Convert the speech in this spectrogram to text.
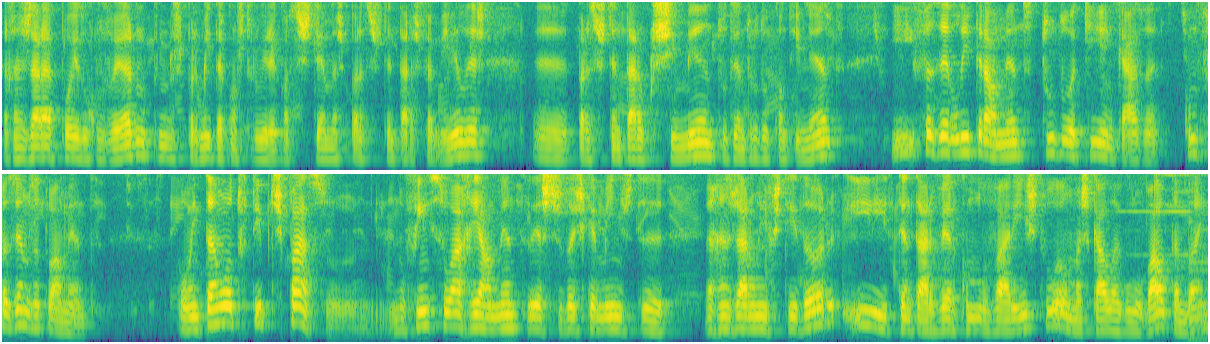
Arranjar apoio do governo que nos permita construir ecossistemas para sustentar as famílias, para sustentar o crescimento dentro do continente e fazer literalmente tudo aqui em casa, como fazemos atualmente. Ou então outro tipo de espaço. No fim, só há realmente estes dois caminhos de arranjar um investidor e tentar ver como levar isto a uma escala global também.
